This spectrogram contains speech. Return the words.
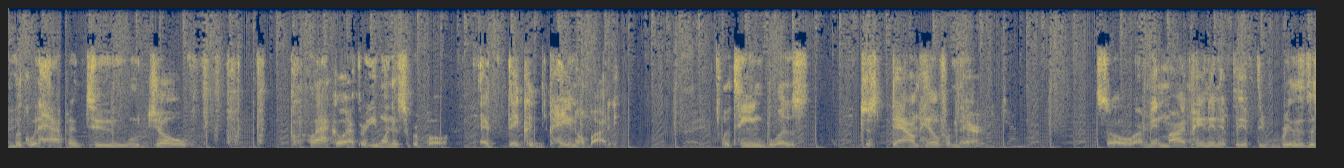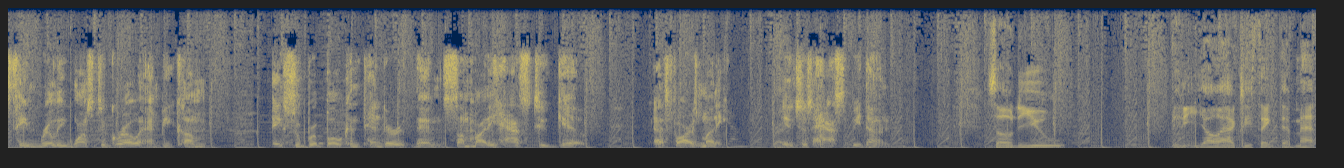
Look what happened to Joe Flacco after he won his Super Bowl. They couldn't pay nobody. The team was just downhill from there. So, I mean, my opinion, if if the really this team really wants to grow and become a Super Bowl contender, then somebody has to give as far as money. Right. It just has to be done. So, do you y'all actually think that Matt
